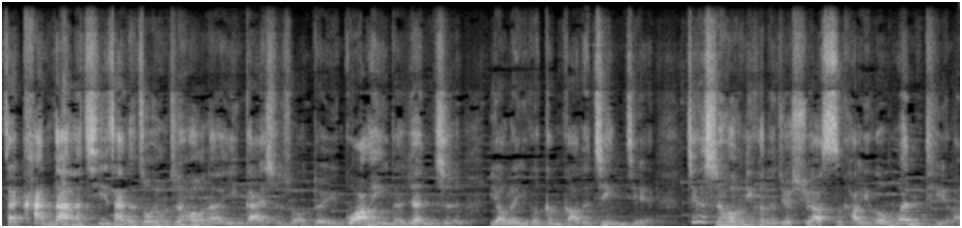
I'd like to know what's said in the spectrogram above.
在看淡了器材的作用之后呢，应该是说对于光影的认知有了一个更高的境界。这个时候你可能就需要思考一个问题了：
